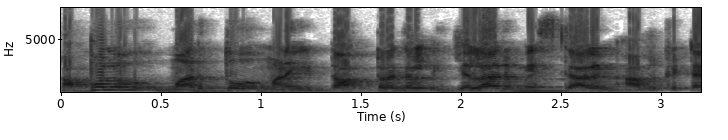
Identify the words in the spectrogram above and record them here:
அப்போலோ மருத்துவமனை டாக்டர்கள் எல்லாருமே ஸ்டாலின் அவர்கிட்ட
